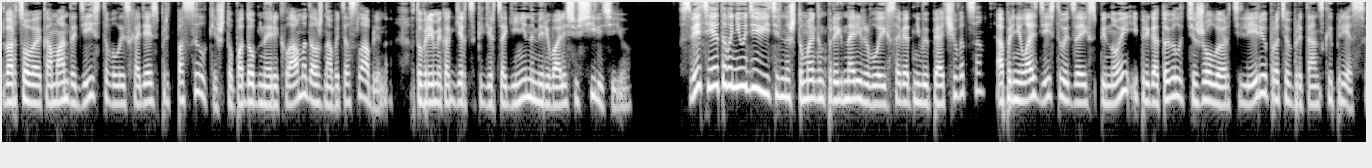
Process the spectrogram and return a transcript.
дворцовая команда действовала, исходя из предпосылки, что подобная реклама должна быть ослаблена, в то время как герцог и герцогини намеревались усилить ее. В свете этого неудивительно, что Меган проигнорировала их совет не выпячиваться, а принялась действовать за их спиной и приготовила тяжелую артиллерию против британской прессы.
